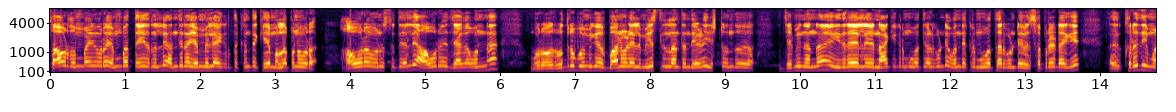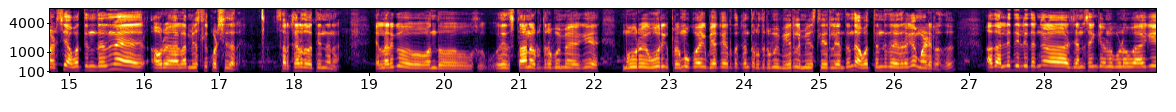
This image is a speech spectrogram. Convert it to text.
ಸಾವಿರದ ಒಂಬೈನೂರ ಎಂಬತ್ತೈದರಲ್ಲಿ ಅಂದಿನ ಎಂ ಎಲ್ ಎ ಆಗಿರ್ತಕ್ಕಂಥ ಕೆ ಮಲ್ಲಪ್ಪನವರ, ಅವರ ಅನುಸ್ಥಿತಿಯಲ್ಲಿ ಅವರ ಜಾಗವನ್ನು ರುದ್ರಭೂಮಿಗೆ ಭಾನುವಳಿಯಲ್ಲಿ ಮೀಸಲಿಲ್ಲ ಅಂತಂದು ಹೇಳಿ ಇಷ್ಟೊಂದು ಜಮೀನನ್ನು ಇದರಲ್ಲಿ ನಾಲ್ಕು ಎಕರೆ ಮೂವತ್ತೇಳು ಗುಂಟೆ, ಒಂದು ಎಕರೆ ಮೂವತ್ತಾರು ಗುಂಟೆ ಸಪ್ರೇಟಾಗಿ ಖರೀದಿ ಮಾಡಿಸಿ ಅವತ್ತಿಂದನೇ ಅವರು ಎಲ್ಲ ಮೀಸಲು ಕೊಡಿಸಿದ್ದಾರೆ. ಸರ್ಕಾರದ ವತಿಯಿಂದನೇ ಎಲ್ಲರಿಗೂ ಒಂದು ಸ್ಥಾನ ರುದ್ರಭೂಮಿಯಾಗಿ ಮೂರು ಊರಿಗೆ ಪ್ರಮುಖವಾಗಿ ಬೇಕಾಗಿರ್ತಕ್ಕಂಥ ರುದ್ರಭೂಮಿ ಇರಲಿ, ಮೀಸಲಿರಲಿ ಅಂತಂದು ಅವತ್ತಿಂದ ಇದ್ರಾಗೆ ಮಾಡಿರೋದು. ಅದು ಅಲ್ಲಿದ್ದು ಇಲ್ಲಿ ತನಕ ಜನಸಂಖ್ಯೆ ಅನುಗುಣವಾಗಿ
